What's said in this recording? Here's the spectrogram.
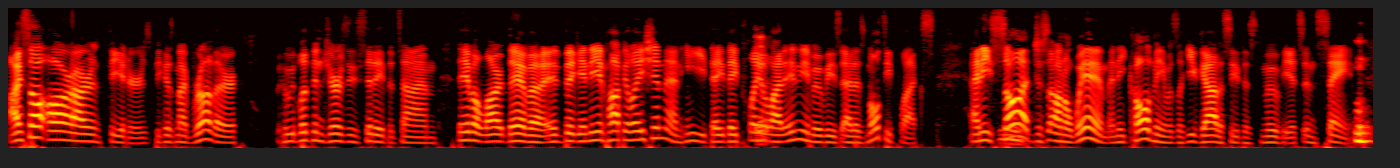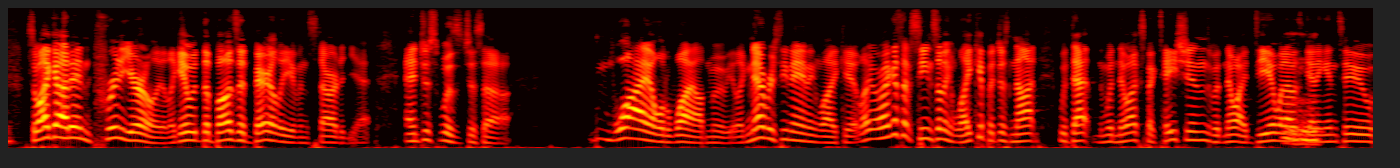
I saw RRR in theaters because my brother. Who lived in Jersey City at the time? They have a large, they have a, a big Indian population, and he they, they played a lot of Indian movies at his multiplex, and he saw Mm. it just on a whim, and he called me and was like, "You got to see this movie. It's insane." so I got in pretty early, like it was the buzz had barely even started yet, and just was just a wild, wild movie. Like never seen anything like it. Like, or I guess I've seen something like it, but just not with that, with no expectations, with no idea what I was Mhm. getting into.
